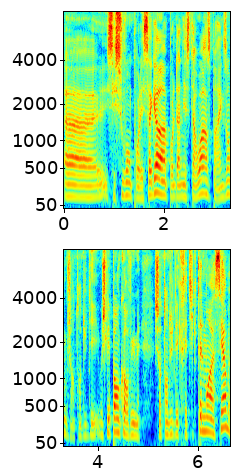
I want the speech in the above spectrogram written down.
Euh, c'est souvent pour les sagas, hein. pour le dernier Star Wars par exemple, j'ai entendu des, je l'ai pas encore vu, mais j'ai entendu des critiques tellement acerbes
